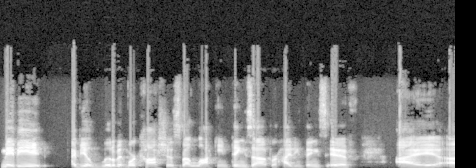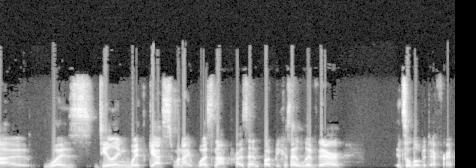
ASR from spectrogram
maybe I'd be a little bit more cautious about locking things up or hiding things if I uh, was dealing with guests when I was not present. But because I live there, it's a little bit different.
